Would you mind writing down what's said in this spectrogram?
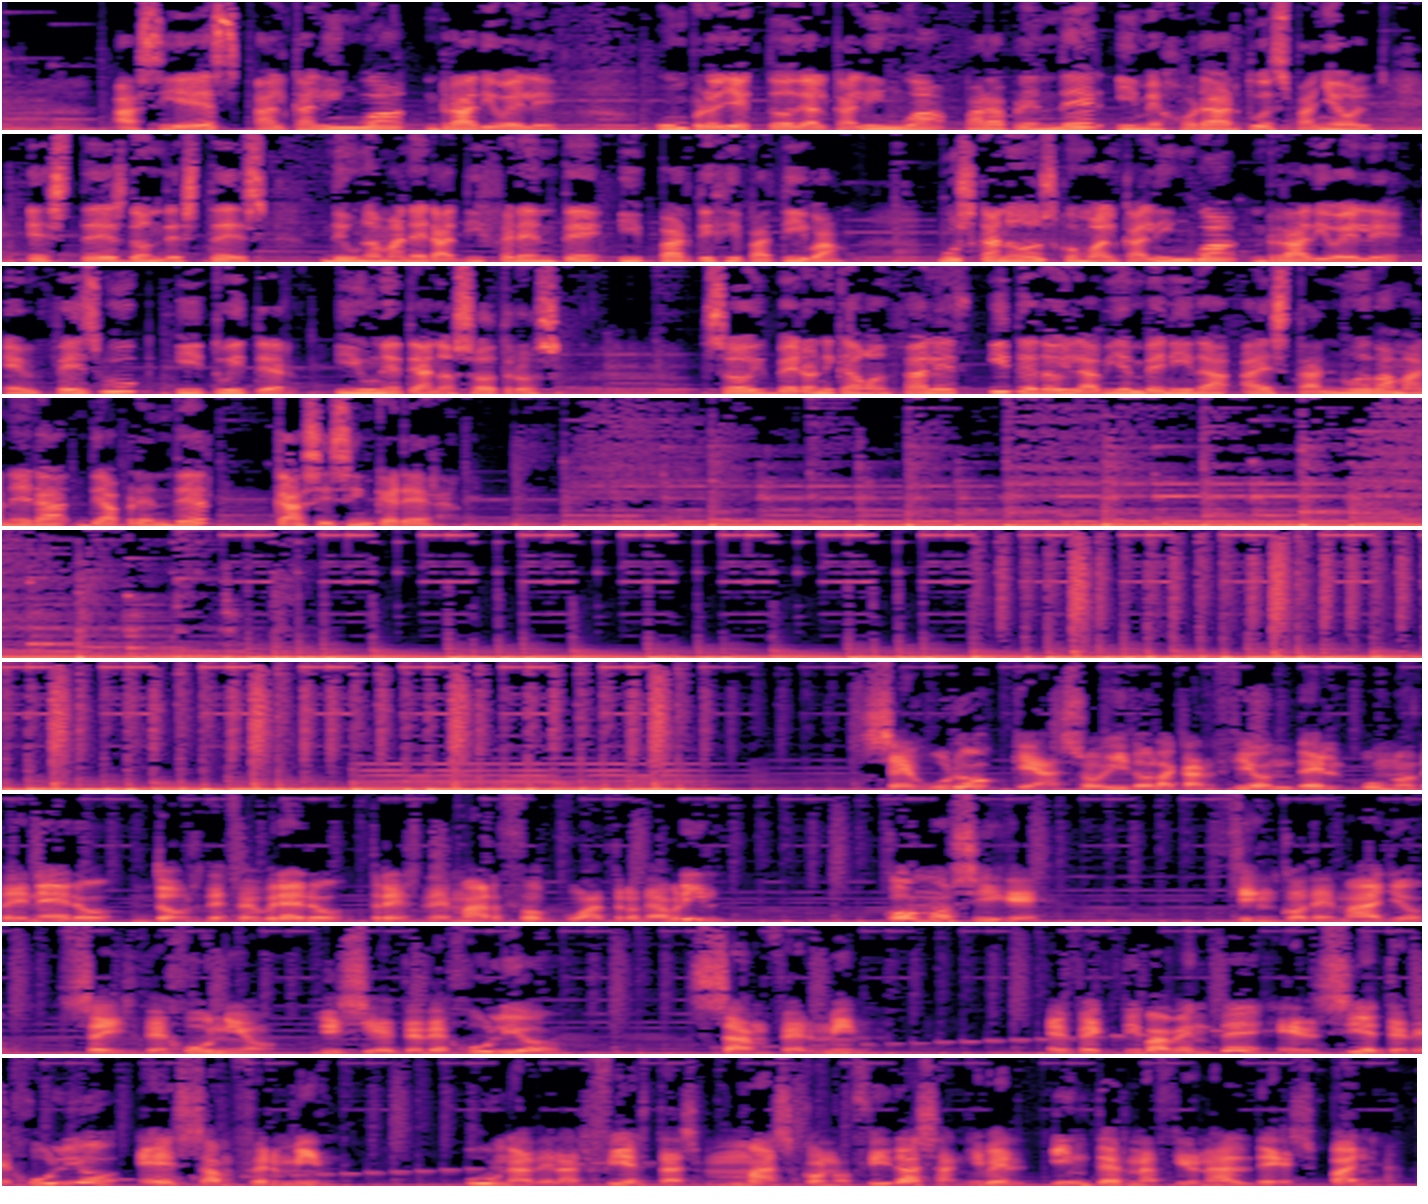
Así es, Alcalingua Radio L, un proyecto de Alcalingua para aprender y mejorar tu español, estés donde estés, de una manera diferente y participativa. Búscanos como Alcalingua Radio L en Facebook y Twitter y únete a nosotros. Soy Verónica González y te doy la bienvenida a esta nueva manera de aprender casi sin querer. Seguro que has oído la canción del 1 de enero, 2 de febrero, 3 de marzo, 4 de abril. ¿Cómo sigue? 5 de mayo, 6 de junio y 7 de julio, San Fermín. Efectivamente, el 7 de julio es San Fermín, una de las fiestas más conocidas a nivel internacional de España.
